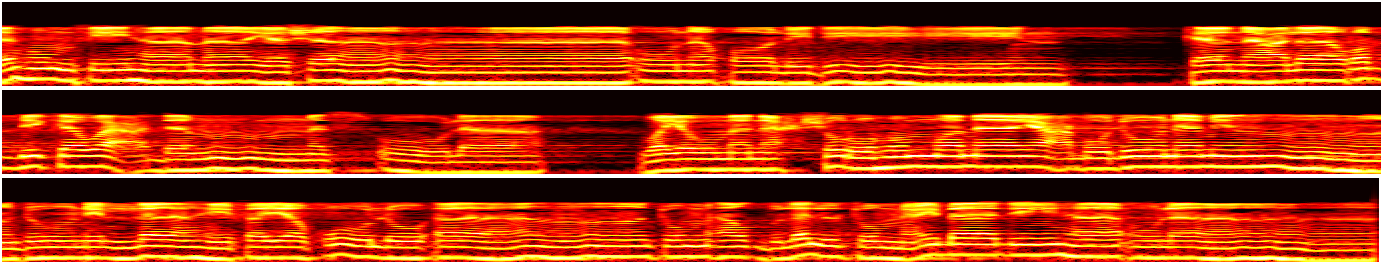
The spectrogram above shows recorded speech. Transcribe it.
لهم فيها ما يشاءون خالدين. كان على ربك وعدا مسؤولا. ويوم نحشرهم وما يعبدون من دون الله فيقول أنتم أضللتم عبادي هؤلاء.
